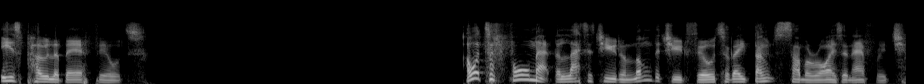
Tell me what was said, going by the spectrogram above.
is polar bear fields. I want to format the latitude and longitude fields so they don't summarize an average.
